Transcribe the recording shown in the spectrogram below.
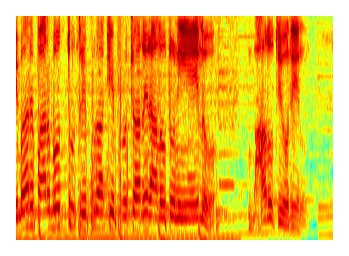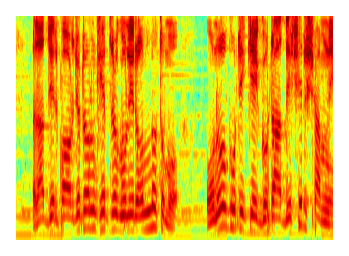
এবার পার্বত্য ত্রিপুরাকে প্রচারের আলোতে নিয়ে এলো ভারতীয় রেল। রাজ্যের পর্যটন ক্ষেত্রগুলির অন্যতম ঊনকোটিকে গোটা দেশের সামনে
